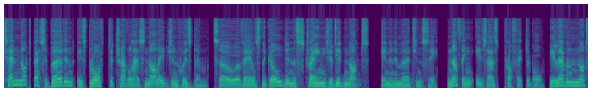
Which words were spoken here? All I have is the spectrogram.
10. Not better burden is brought to travel as knowledge and wisdom. So avails the gold in the stranger did not, in an emergency, nothing is as profitable. 11 Not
